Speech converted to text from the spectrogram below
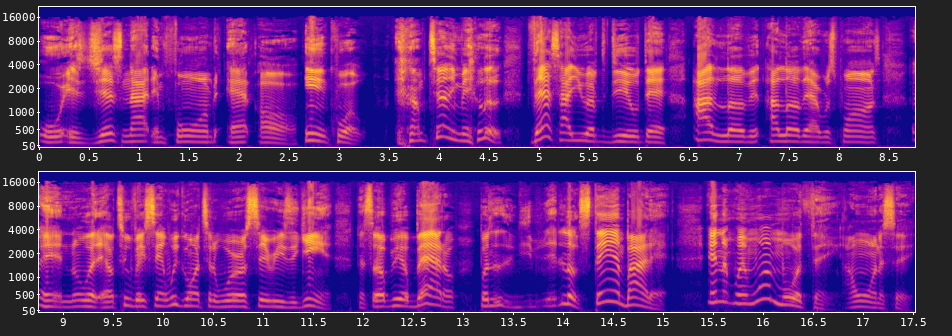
or is just not informed at all. End quote. I'm telling you, man, look, that's how you have to deal with that. I love it. I love that response. And know what Altuve saying? We're going to the World Series again. That's uphill battle. But look, stand by that. And uh, one more thing I want to say.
